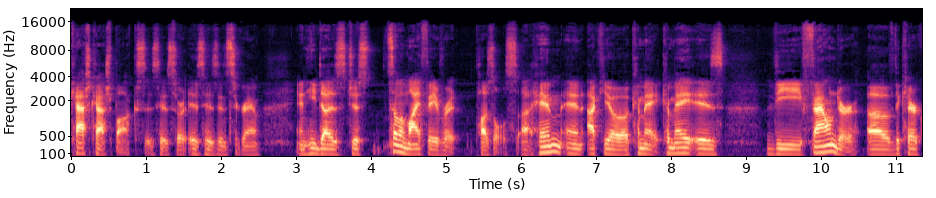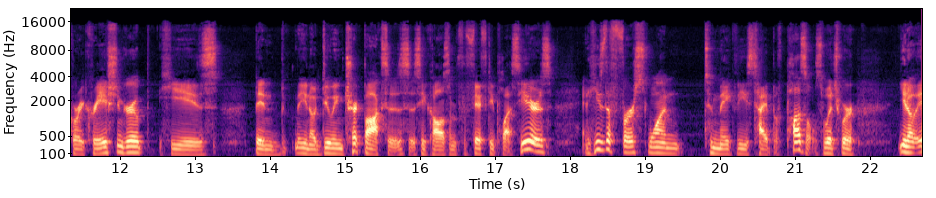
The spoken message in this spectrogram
Cash Cash Box is his sort of is his Instagram, and he does just some of my favorite puzzles. Uh, him and Akio Kamei. Kamei is the founder of the Karakuri Creation Group. He's been you know doing trick boxes as he calls them for 50 plus years and he's the first one to make these type of puzzles which were you know it,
